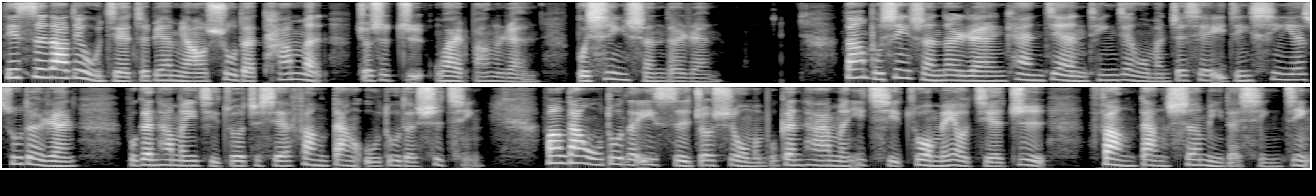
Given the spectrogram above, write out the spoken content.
第四到第五节这边描述的他们，就是指外邦人，不信神的人。当不信神的人看见、听见我们这些已经信耶稣的人，不跟他们一起做这些放荡无度的事情。放荡无度的意思就是我们不跟他们一起做没有节制、放荡奢靡的行径。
